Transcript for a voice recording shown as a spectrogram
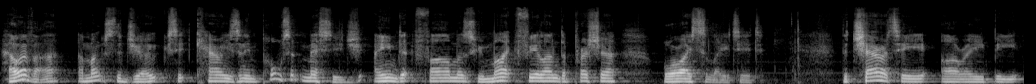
However, amongst the jokes, it carries an important message aimed at farmers who might feel under pressure or isolated. The charity RABI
